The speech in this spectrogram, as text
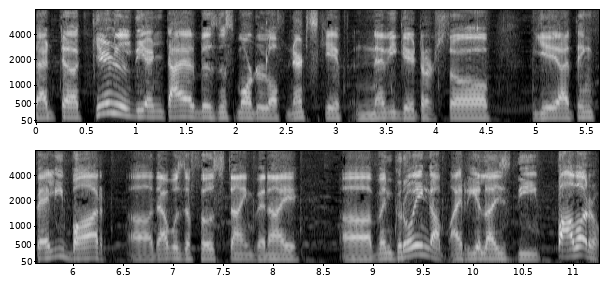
that kill the entire business model of Netscape Navigator so ये आई थिंक पहली बार that was the first time when I when growing up I realise the power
